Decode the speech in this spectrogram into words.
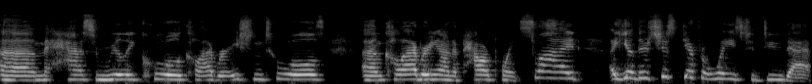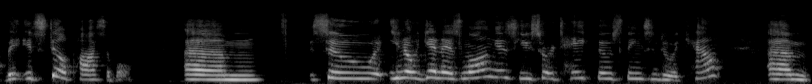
um, has some really cool collaboration tools um, collaborating on a PowerPoint slide. Uh, you know, there's just different ways to do that, but it's still possible. Um, so, you know, again, as long as you sort of take those things into account, um,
